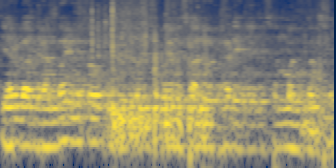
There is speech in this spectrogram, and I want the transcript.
ત્યારબાદ રામભાઈને તો પરેશભાઈનું સાલો ઢાળીને સન્માન કરશે.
